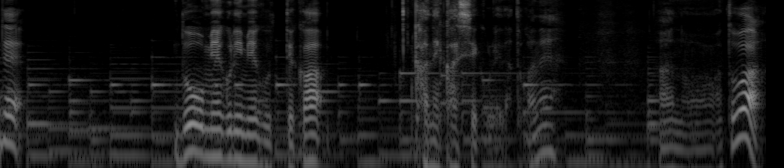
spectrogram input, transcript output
でどう巡り巡ってか金貸してくれだとかねあのあとは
